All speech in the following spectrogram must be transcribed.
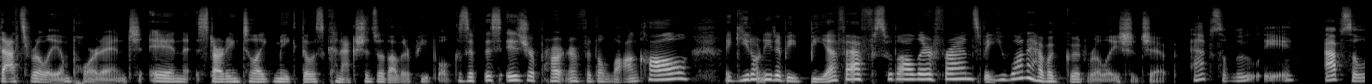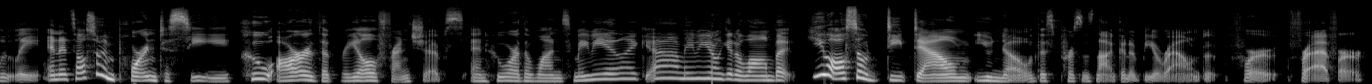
that's really important in starting to like make those connections with other people. Because if this is your partner for the long haul, like you don't need to be BFFs with all their friends, but you want to have a good relationship. Absolutely. Absolutely. And it's also important to see who are the real friendships and who are the ones maybe like, ah, maybe you don't get along, but you also deep down, you know, this person's not going to be around for forever,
